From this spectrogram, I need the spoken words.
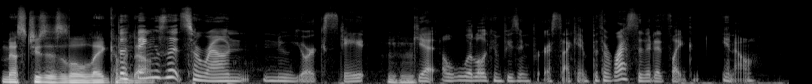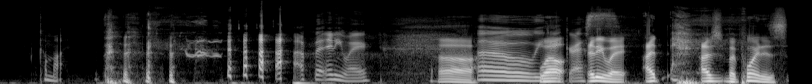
Massachusetts has a little leg the coming down. things that surround New York State Mhm. get a little confusing for a second, but the rest of it, it's like, you know, come on. but anyway. Uh, Oh, we well, digress. anyway, I, I was, my point is,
